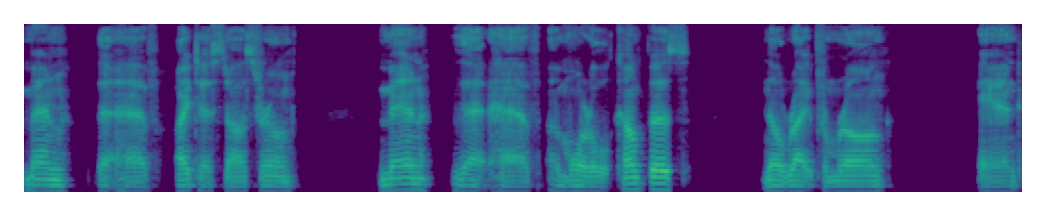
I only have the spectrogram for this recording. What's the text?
men that have high testosterone, men that have a moral compass, know right from wrong, and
